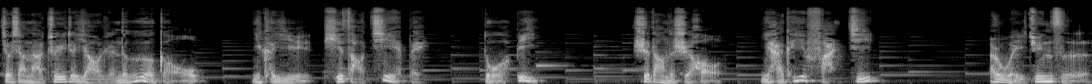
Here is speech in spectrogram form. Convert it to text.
就像那追着咬人的恶狗，你可以提早戒备、躲避，适当的时候你还可以反击；而伪君子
